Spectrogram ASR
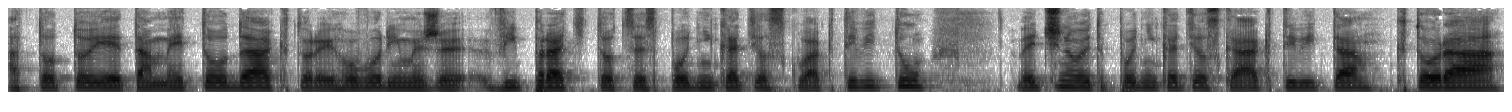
a toto je tá metóda, ktorej hovoríme, že vyprať to cez podnikateľskú aktivitu Väčšinou je to podnikateľská aktivita, ktorá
